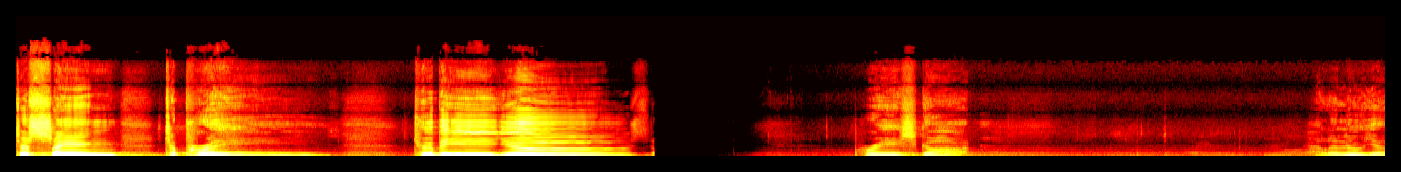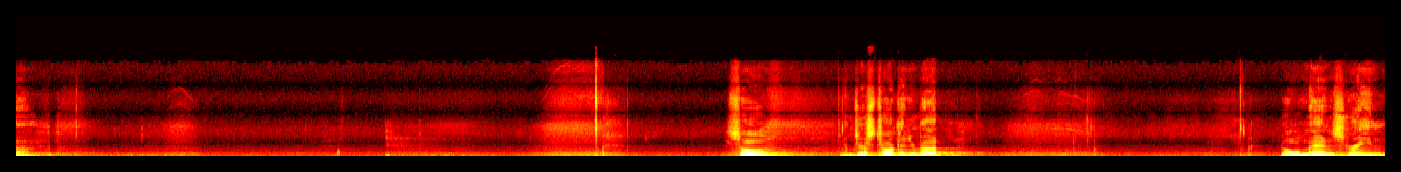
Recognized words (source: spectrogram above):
to sing, to pray, to be used. Praise God. Hallelujah. So, I'm just talking about an old man's dream.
